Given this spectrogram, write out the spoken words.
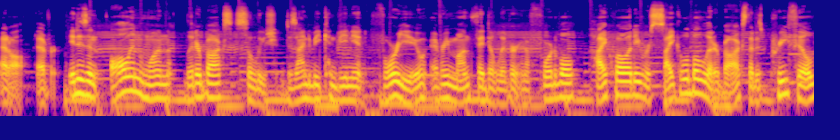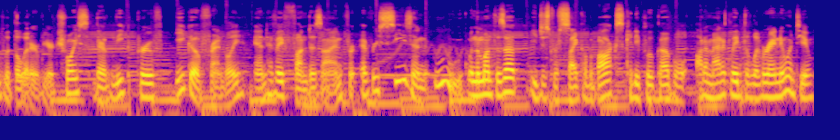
at all, ever. It is an all in one litter box solution designed to be convenient for you. Every month, they deliver an affordable, high quality, recyclable litter box that is pre filled with the litter of your choice. They're leak proof, eco friendly, and have a fun design for every season. Ooh. When the month is up, you just recycle the box. Kitty Poo Club will automatically deliver a new one to you.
